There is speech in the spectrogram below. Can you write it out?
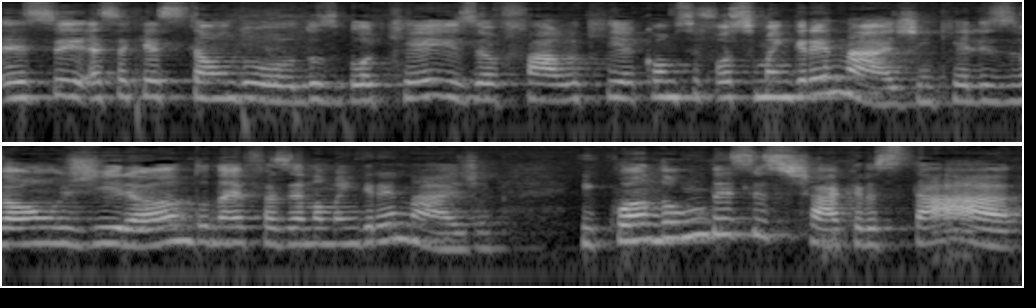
esse, essa questão do, dos bloqueios, eu falo que é como se fosse uma engrenagem, que eles vão girando, né, fazendo uma engrenagem. E quando um desses chakras está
